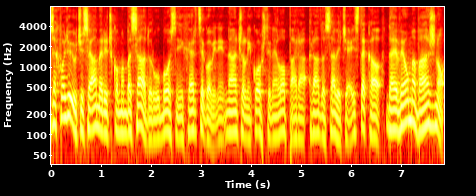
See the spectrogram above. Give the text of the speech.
Zahvaljujući se američkom ambasadoru u Bosni i Hercegovini, načelnik opštine Lopara Rado Savić je istakao da je veoma važno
